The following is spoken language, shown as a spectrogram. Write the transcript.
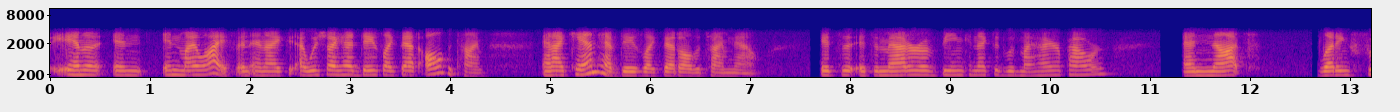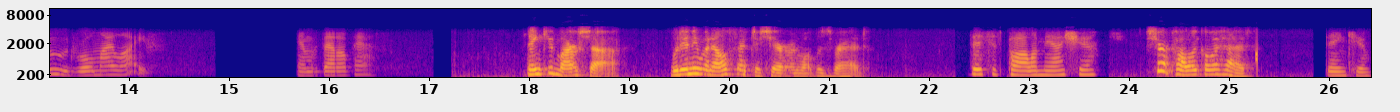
in a, in in my life, and and I I wish I had days like that all the time and I can have days like that all the time now. It's a it's a matter of being connected with my higher power and not letting food rule my life. And with that, I'll pass. Thank you, Marcia. Would anyone else like to share on what was read? This is Paula. May I share? Sure, Paula, go ahead. Thank you.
